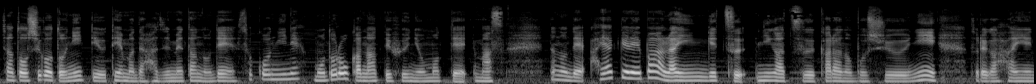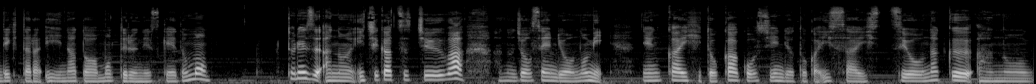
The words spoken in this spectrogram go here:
ちゃんとお仕事にっていうテーマで始めたのでそこにね戻ろうかなっていうふうに思っています。なので早ければ来月2月からの募集にそれが反映できたらいいなとは思ってるんですけれどもとりあえずあの1月中はあの乗船料のみ年会費とか更新料とか一切必要なくあの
